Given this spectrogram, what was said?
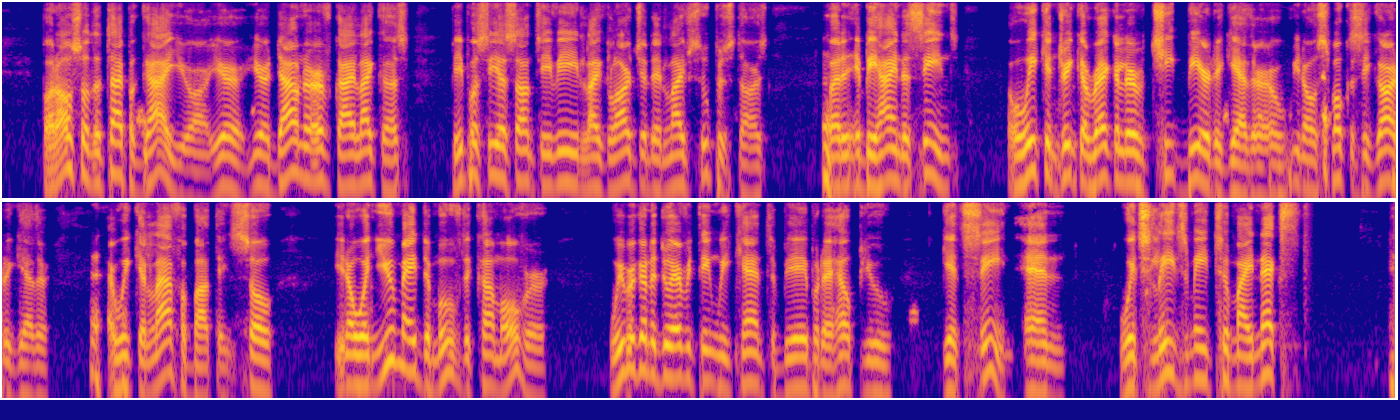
but also the type of guy you are. You're you're a down to earth guy like us. People see us on TV like larger than life superstars, but it, behind the scenes, we can drink a regular cheap beer together, or you know, smoke a cigar together, and we can laugh about things. So, you know, when you made the move to come over, we were going to do everything we can to be able to help you get seen, and which leads me to my next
